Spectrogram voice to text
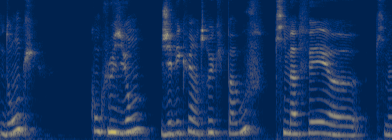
Donc conclusion, j'ai vécu un truc pas ouf qui m'a fait euh, qui m'a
